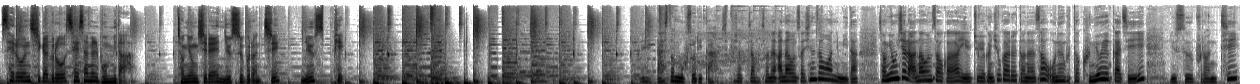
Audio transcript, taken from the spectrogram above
새로운 시각으로 세상을 봅니다. 정용실의 뉴스 브런치 뉴스 픽. 네, 낯선 목소리다 싶으셨죠? 저는 아나운서 신성원입니다. 정용실 아나운서가 일주일간 휴가를 떠나서 오늘부터 금요일까지 뉴스 브런치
